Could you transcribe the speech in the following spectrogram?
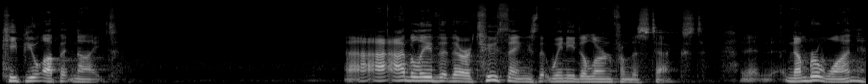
keep you up at night? I, believe that there are two things that we need to learn from this text. Number one,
